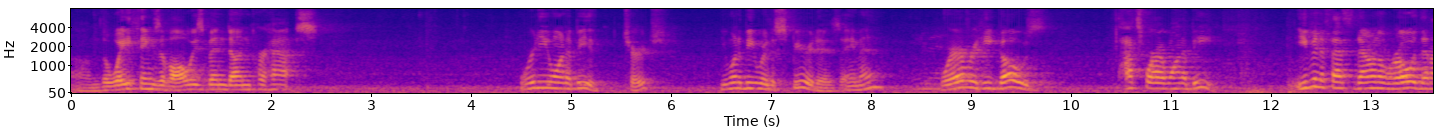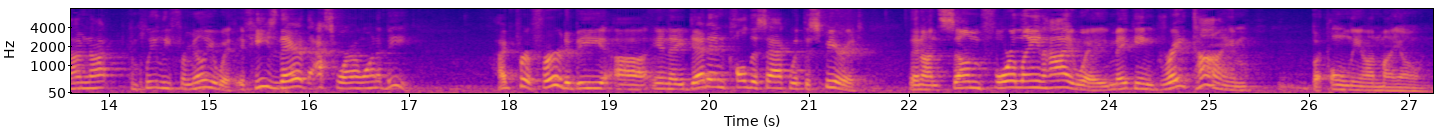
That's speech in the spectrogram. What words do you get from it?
um, the way things have always been done, perhaps. Where do you want to be, church? You want to be where the Spirit is, amen? amen? Wherever He goes, that's where I want to be. Even if that's down a road that I'm not completely familiar with. If He's there, that's where I want to be. I prefer to be uh, in a dead end cul de sac with the Spirit than on some four lane highway making great time, but only on my own.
